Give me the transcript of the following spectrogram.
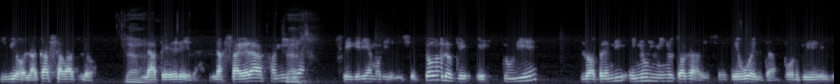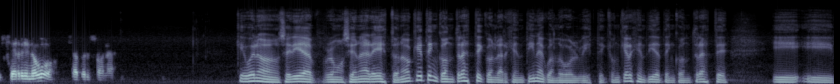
y vio la Casa Batló, la Pedrera, la Sagrada Familia, se quería morir. Dice, todo lo que estudié lo aprendí en un minuto acá, dice, de vuelta, porque se renovó esa persona. Qué bueno sería promocionar esto, ¿no? ¿Qué te encontraste con la Argentina cuando volviste? ¿Con qué Argentina te encontraste y,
